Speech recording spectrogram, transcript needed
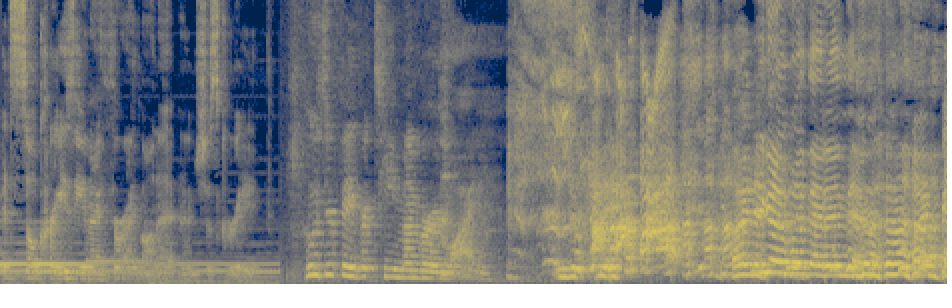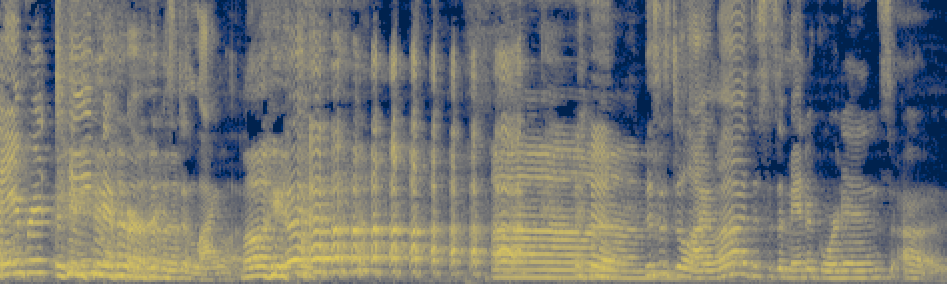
it's still crazy and I thrive on it and it's just great. Who's your favorite team member and why? I'm just kidding. You're gonna put that in there. My favorite team member is Delilah. oh yeah. Um, this is Delilah. This is Amanda Gordon's uh,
